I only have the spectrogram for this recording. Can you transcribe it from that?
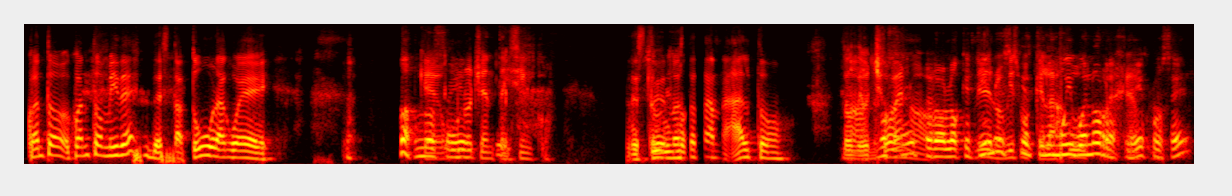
¿Cuánto, ¿Cuánto mide? De estatura, güey. No, Que sé, un 85. Este no está tan alto. Lo No, de no, Ochoa. no sé, bueno, pero lo que tiene lo es mismo que que tiene muy Ju, buenos reflejos, ¿eh?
